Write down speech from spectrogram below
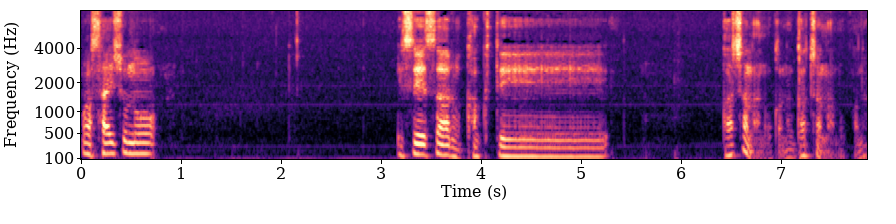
まあ最初の SSR 確定ガチャなのかな？ガチャなのかな？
